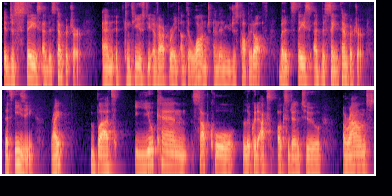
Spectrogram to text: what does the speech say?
it just stays at this temperature and it continues to evaporate until launch and then you just top it off. But it stays at the same temperature. That's easy, right? But you can subcool liquid ox- oxygen to around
